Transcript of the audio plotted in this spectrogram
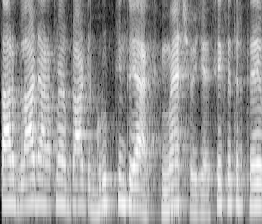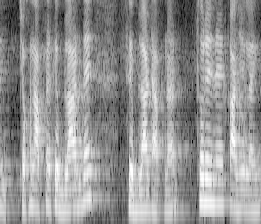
তার ব্লাড আর আপনার ব্লাড গ্রুপ কিন্তু এক ম্যাচ হয়ে যায়। সেক্ষেত্রে যখন আপনাকে ব্লাড দেয়, সে ব্লাড আপনার শরীরে কাজে লাগে।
